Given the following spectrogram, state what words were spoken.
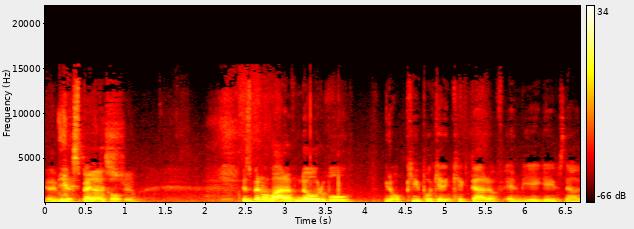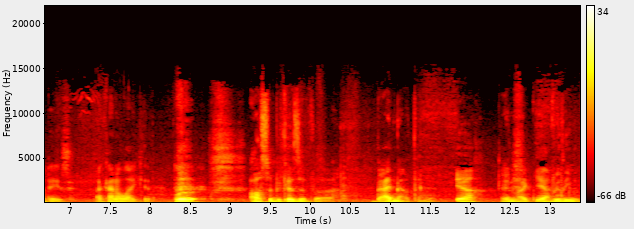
It'll be a spectacle. Yeah, that's true. There's been a lot of notable, you know, people getting kicked out of NBA games nowadays. I kind of like it. well also because of uh, bad mouthing Yeah. and like Yeah. really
